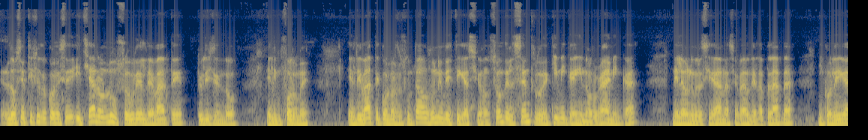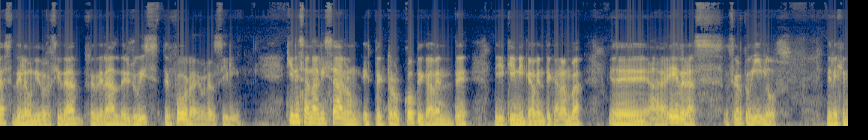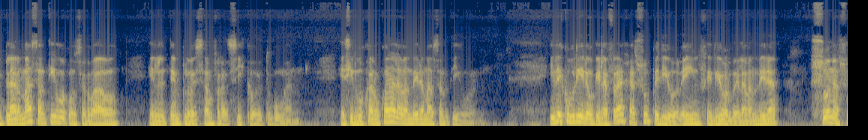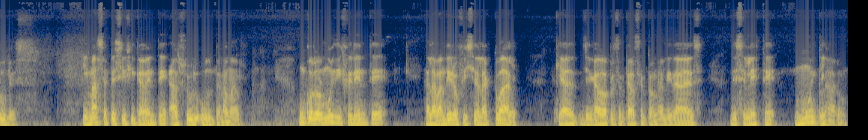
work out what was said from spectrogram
Los científicos CONICET echaron luz sobre el debate, estoy leyendo el informe, el debate con los resultados de una investigación. Son del Centro de Química Inorgánica de la Universidad Nacional de La Plata y colegas de la Universidad Federal de Juiz de Fora de Brasil, quienes analizaron espectroscópicamente y químicamente, caramba, eh, hebras, ¿cierto? hilos del ejemplar más antiguo conservado en el templo de San Francisco de Tucumán. Es decir, buscaron cuál era la bandera más antigua. Y descubrieron que la franja superior e inferior de la bandera son azules y más específicamente azul ultramar. Un color muy diferente a la bandera oficial actual, que ha llegado a presentarse en tonalidades de celeste muy claro.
